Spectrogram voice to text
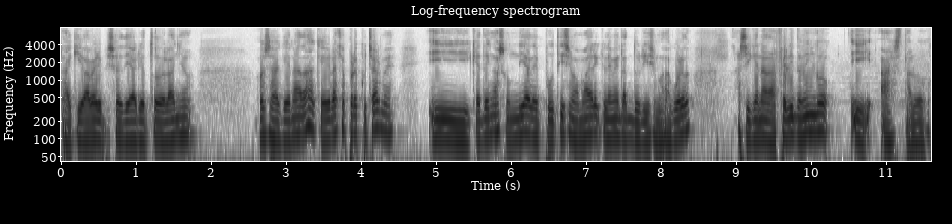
Aquí va a haber episodio diario todo el año. O sea que nada, que gracias por escucharme y que tengas un día de putísima madre que le metas durísimo, ¿de acuerdo? Así que nada, feliz domingo y hasta luego.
